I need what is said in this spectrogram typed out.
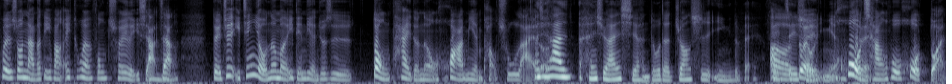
或者说哪个地方哎突然风吹了一下，这样，对，就已经有那么一点点就是动态的那种画面跑出来。而且他很喜欢写很多的装饰音，对不对？呃，这首里面或长或或短，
